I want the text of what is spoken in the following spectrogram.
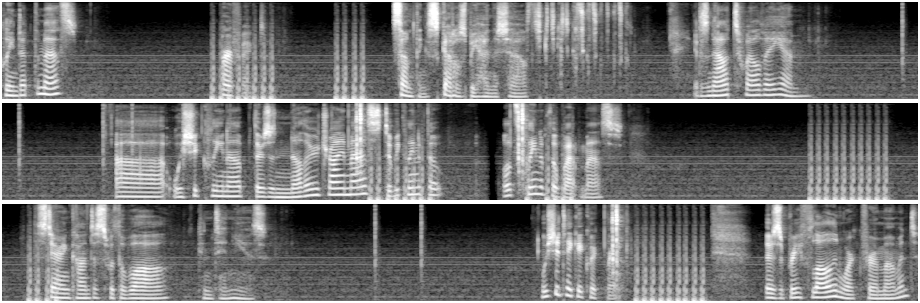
Cleaned up the mess. Perfect. Something scuttles behind the shelves. It is now 12 a.m. Uh, we should clean up... There's another dry mess? Did we clean up the... Let's clean up the wet mess. The staring contest with the wall continues. We should take a quick break. There's a brief lull in work for a moment,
